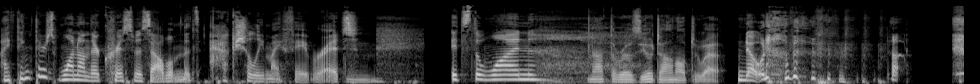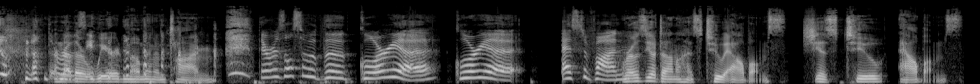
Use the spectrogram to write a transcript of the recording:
I think there's one on their Christmas album that's actually my favorite. Mm. It's the one. Not the Rosie O'Donnell duet. No, not the, not, not the Another Rosie. weird moment in time. There was also the Gloria, Gloria Estefan. Rosie O'Donnell has two albums. She has two albums.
